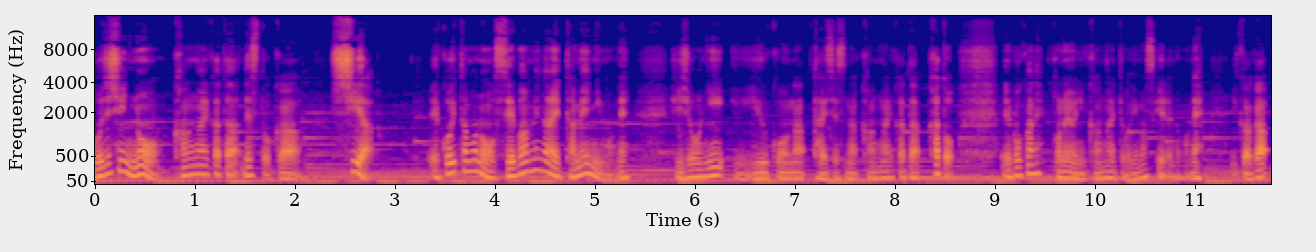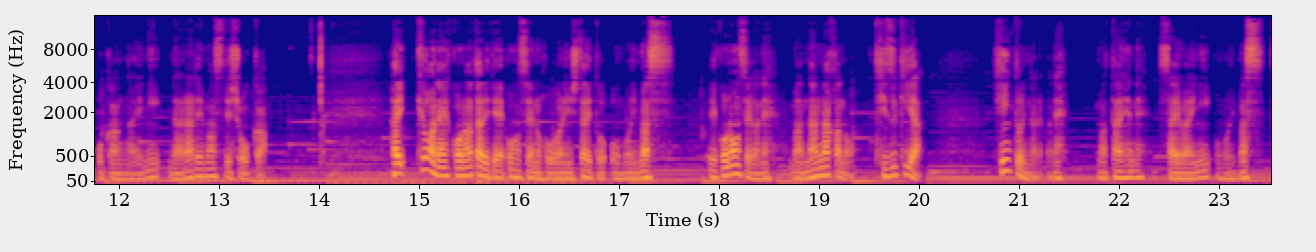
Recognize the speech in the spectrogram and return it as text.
ご自身の考え方ですとか視野えこういったものを狭めないためにもね非常に有効な大切な考え方かとえ僕はねこのように考えておりますけれどもねいかがお考えになられますでしょうかはい、今日はね、この辺りで音声の方終わりにしたいと思います。えこの音声がね、まあ、何らかの気づきやヒントになればね、まあ、大変ね、幸いに思います。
